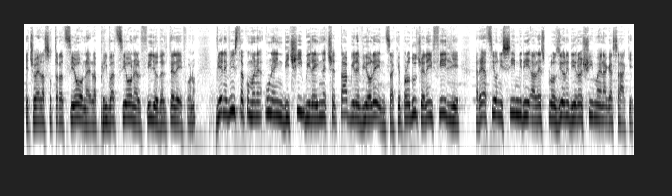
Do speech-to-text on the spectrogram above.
e cioè la sottrazione, la privazione al figlio del telefono, viene vista come una indicibile, inaccettabile violenza che produce nei figli reazioni simili alle esplosioni di Hiroshima e Nagasaki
